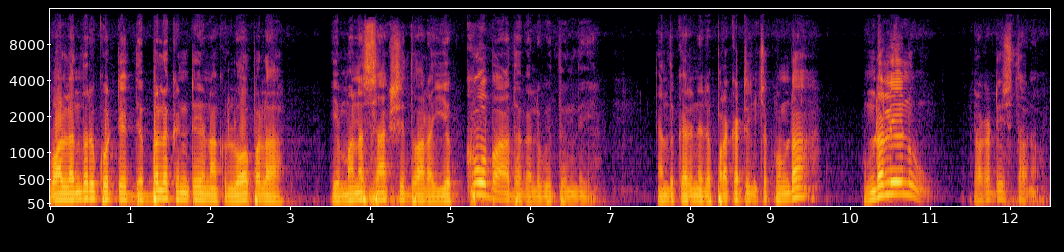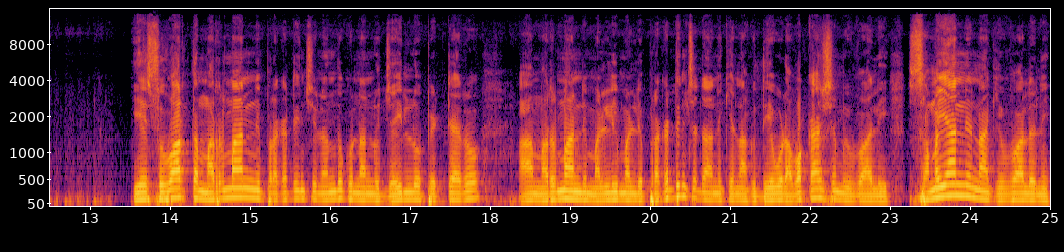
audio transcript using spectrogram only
వాళ్ళందరూ కొట్టే దెబ్బల కంటే నాకు లోపల ఈ మనస్సాక్షి ద్వారా ఎక్కువ బాధ కలుగుతుంది. అందుకని నేను ప్రకటించకుండా ఉండలేను. ప్రకటిస్తాను. ఏ సువార్త మర్మాన్ని ప్రకటించినందుకు నన్ను జైల్లో పెట్టారో ఆ మర్మాన్ని మళ్ళీ మళ్ళీ ప్రకటించడానికి నాకు దేవుడు అవకాశం ఇవ్వాలి సమయాన్ని నాకు ఇవ్వాలని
